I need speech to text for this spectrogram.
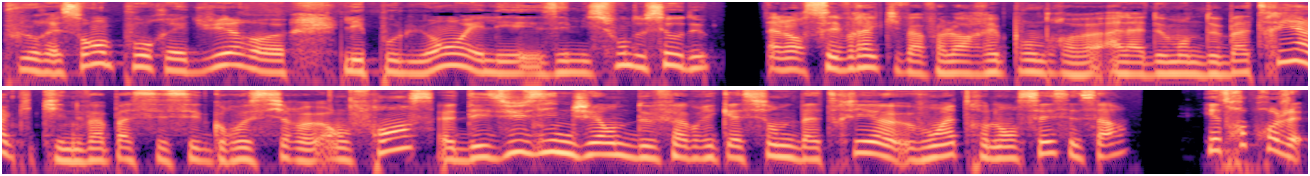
plus récents pour réduire les polluants et les émissions de CO2. Alors c'est vrai qu'il va falloir répondre à la demande de batteries hein, qui ne va pas cesser de grossir en France. Des usines géantes de fabrication de batteries vont être lancées, c'est ça? Il y a trois projets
